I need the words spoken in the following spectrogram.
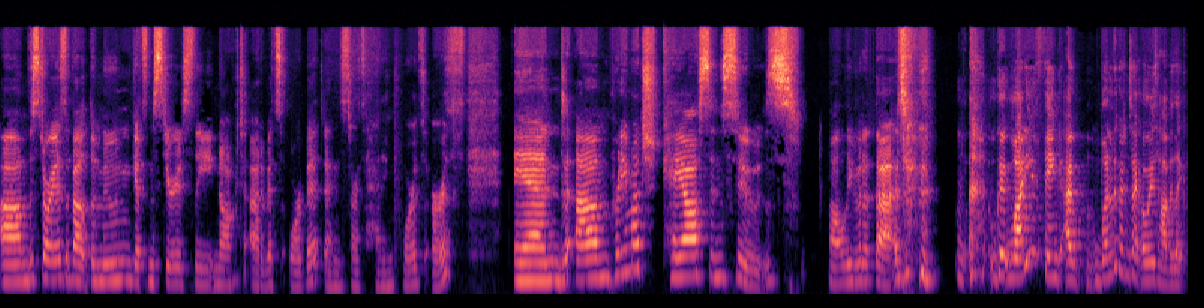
Um, the story is about the moon gets mysteriously knocked out of its orbit and starts heading towards Earth. And um, pretty much chaos ensues. I'll leave it at that. okay, why do you think I one of the questions I always have is like,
